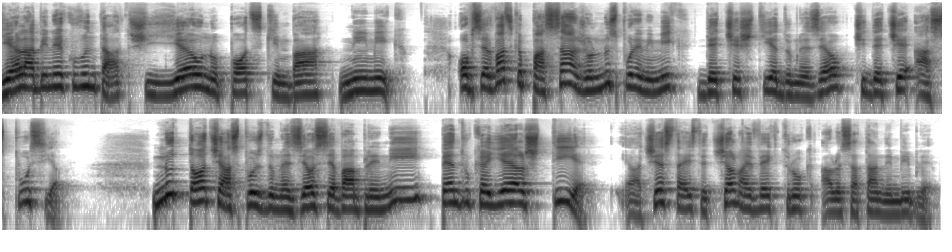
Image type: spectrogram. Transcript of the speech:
El a binecuvântat și eu nu pot schimba nimic. Observați că pasajul nu spune nimic de ce știe Dumnezeu, ci de ce a spus El. Nu tot ce a spus Dumnezeu se va împlini pentru că El știe. Acesta este cel mai vechi truc al lui Satan din Biblie.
